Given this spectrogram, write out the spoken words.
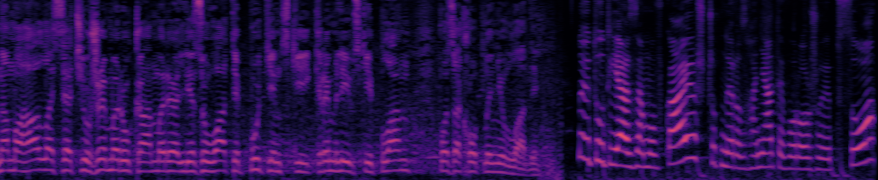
намагалася чужими руками реалізувати путінський кремлівський план по захопленню влади. Ну і тут я замовкаю, щоб не розганяти ворожої ПСО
